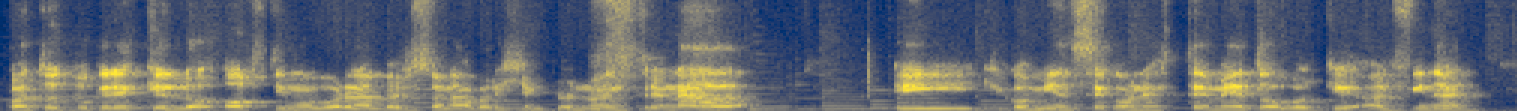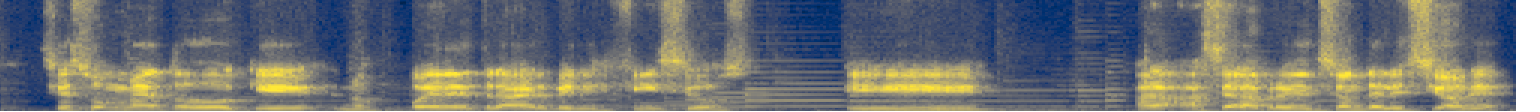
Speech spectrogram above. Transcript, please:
¿cuánto tú crees que es lo óptimo para una persona, por ejemplo, no entrenada, y que comience con este método? Porque al final, si es un método que nos puede traer beneficios eh, hacia la prevención de lesiones,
